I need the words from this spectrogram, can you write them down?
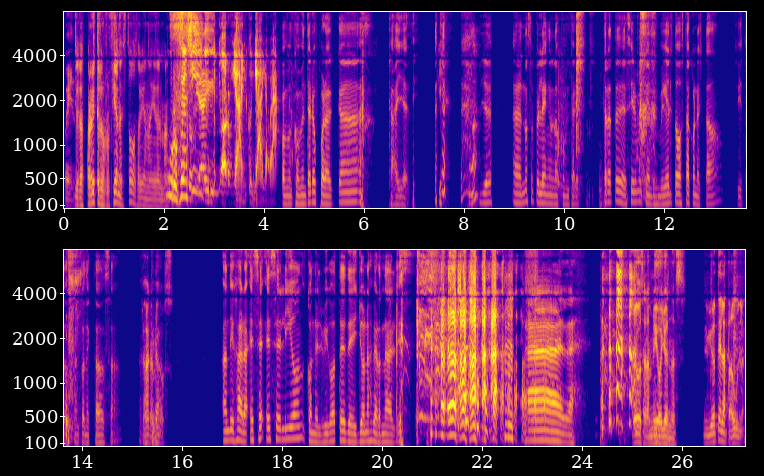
Bueno, De los perritos, los rufianes, todos habían ahí en el manga. Uh, rufiancito. Com- comentarios por acá. Cállate. ¿Ah? Ah, no se peleen en los comentarios. Trate de decirme que en Luis Miguel todo está conectado. Sí, todos están conectados a. a Claro, amigos. Andy Jara, ese, ese Leon con el bigote de Jonas Bernal. Saludos al amigo Jonas. El bigote de la padula.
